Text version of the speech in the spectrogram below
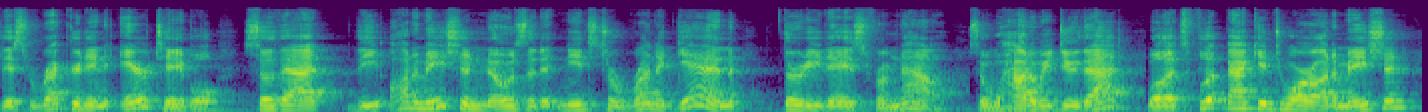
this record in Airtable so that the automation knows that it needs to run again 30 days from now. So how do we do that? Well, let's flip back into our automation,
